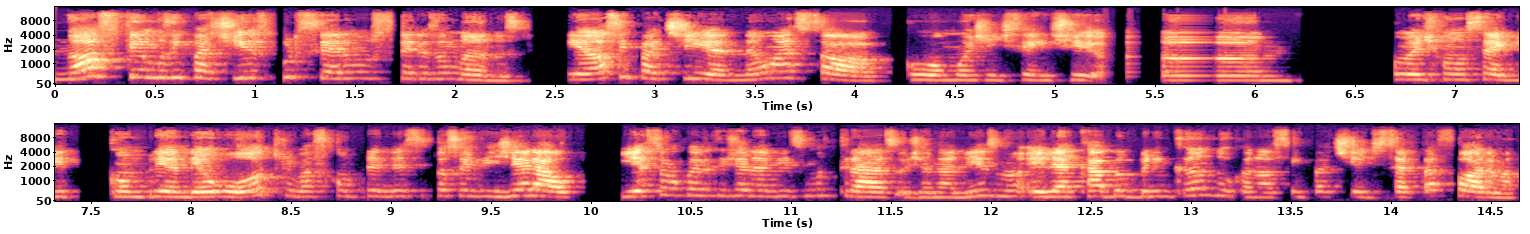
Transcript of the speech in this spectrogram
nós temos empatias por sermos seres humanos. E a nossa empatia não é só como a gente sente, um, como a gente consegue compreender o outro, mas compreender situações em geral. E essa é uma coisa que o jornalismo traz. O jornalismo, ele acaba brincando com a nossa empatia de certa forma,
